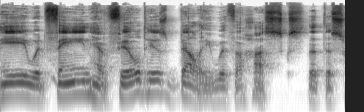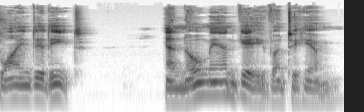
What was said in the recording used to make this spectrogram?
he would fain have filled his belly with the husks that the swine did eat, and no man gave unto him.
